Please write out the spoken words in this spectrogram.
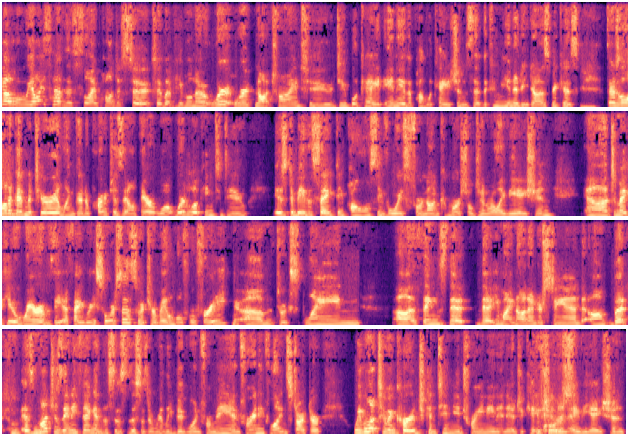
Yeah, well, we always have this slide, Paul, just to, to let people know we're we're not trying to duplicate any of the publications that the community does because mm-hmm. there's a lot of good material and good approaches out there. What we're looking to do is to be the safety policy voice for non-commercial general aviation. Uh, to make you aware of the FAA resources, which are available for free, um, to explain uh, things that that you might not understand. Um, but as much as anything, and this is this is a really big one for me and for any flight instructor, we want to encourage continued training and education in aviation.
